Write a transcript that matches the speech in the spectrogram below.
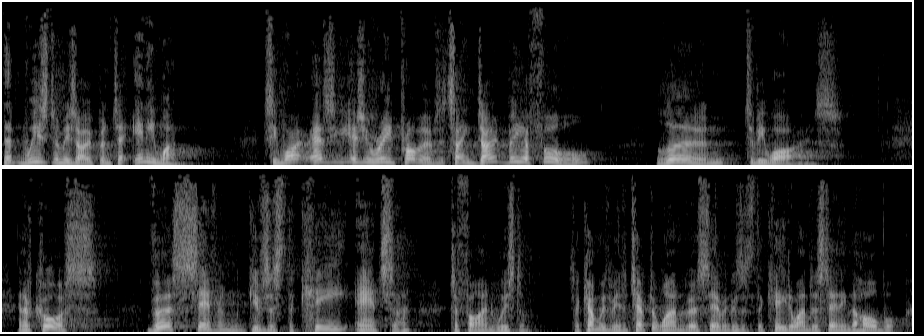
that wisdom is open to anyone. See, why, as, you, as you read Proverbs, it's saying, don't be a fool, learn to be wise. And of course, verse 7 gives us the key answer to find wisdom. So come with me to chapter 1, verse 7, because it's the key to understanding the whole book.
